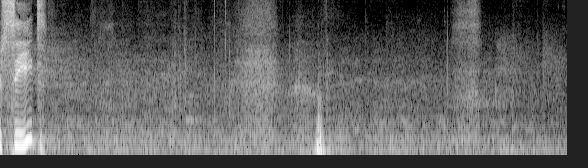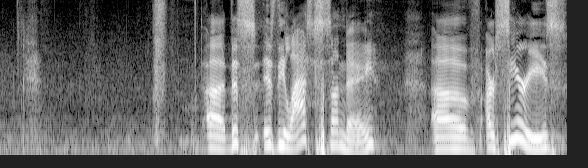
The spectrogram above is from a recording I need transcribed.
your seat. Uh, this is the last Sunday of our series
